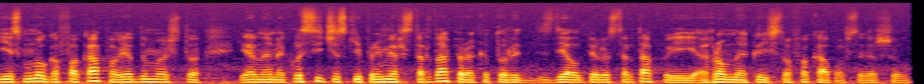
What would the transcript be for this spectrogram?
есть много факапов, я думаю, что я, наверное, классический пример стартапера, который сделал первый стартап и огромное количество факапов совершил.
